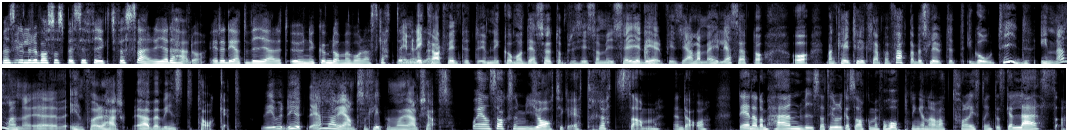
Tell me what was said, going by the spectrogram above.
Men skulle det vara så specifikt för Sverige det här då? Är det det att vi är ett unikum då med våra skatteregler? Nej, men det är klart vi är inte ett unikum och dessutom precis som My säger, det finns ju alla möjliga sätt och, och man kan ju till exempel fatta beslutet i god tid innan man eh, inför det här övervinsttaket. Det är, det är en variant så slipper man ju allt tjafs. Och en sak som jag tycker är tröttsam ändå, det är när de hänvisar till olika saker med förhoppningen av att journalister inte ska läsa.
